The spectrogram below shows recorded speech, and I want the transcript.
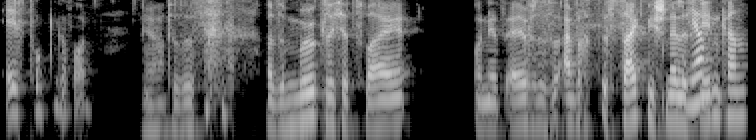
elf Punkten geworden. Ja, das ist also mögliche zwei und jetzt elf. Es ist einfach, es zeigt, wie schnell es ja, gehen kann.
